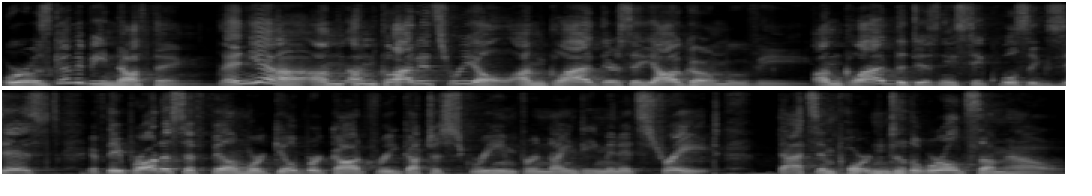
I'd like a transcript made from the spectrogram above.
or it was going to be nothing. And yeah, I'm, I'm glad it's real. I'm glad there's a Iago movie. I'm glad the Disney sequels exist if they brought us a film where Gilbert Gottfried got to scream for 90 minutes straight. That's important to the world somehow.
